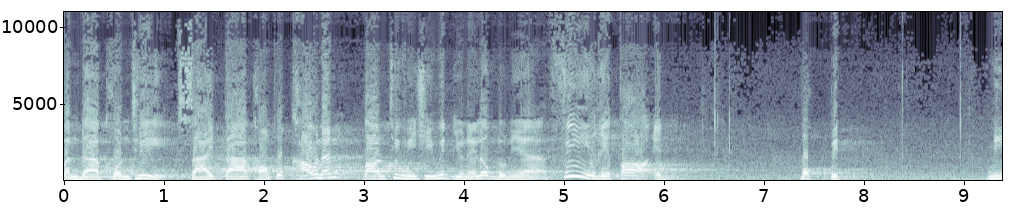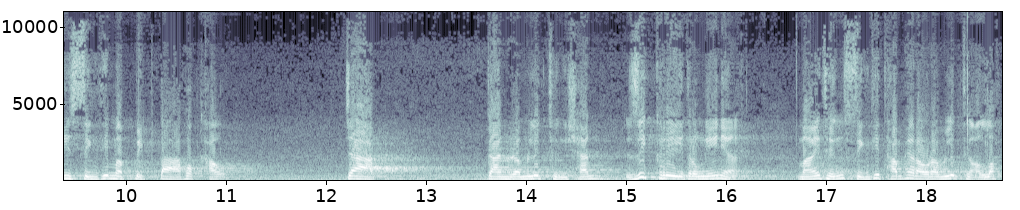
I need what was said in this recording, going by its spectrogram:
บรรดาคนที่สายตาของพวกเขานั้น ตอนที่มีชีวิตอยู่ในโลกดุนยาฟีกิตาอินปกปิด มีสิ่งที่มาปิดตาพวกเขา จากการรำลึกถึงฉันซิกรีตรงนี้เนี่ยหมายถึงสิ่งที่ทำให้เรารำลึกถึงอัลลอฮ์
